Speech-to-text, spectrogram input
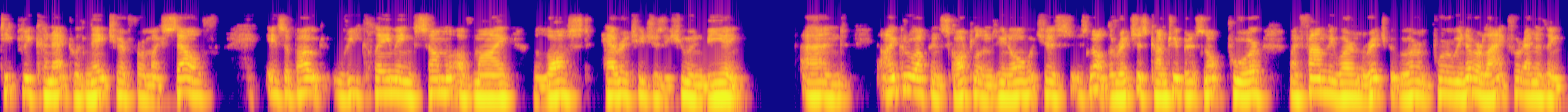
deeply connect with nature for myself is about reclaiming some of my lost heritage as a human being. And I grew up in Scotland, you know, which is it's not the richest country, but it's not poor. My family weren't rich, but we weren't poor. We never lacked for anything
